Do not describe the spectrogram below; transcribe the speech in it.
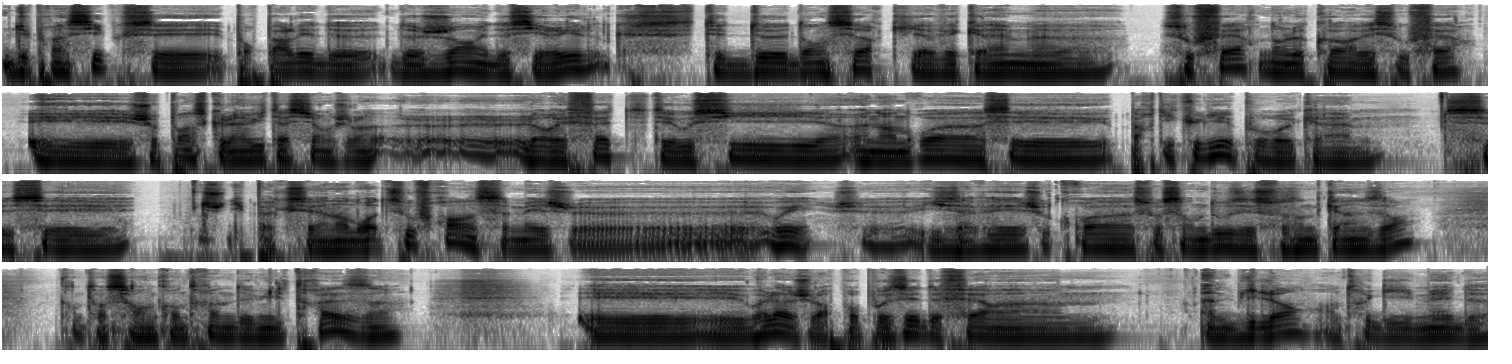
du principe que c'est pour parler de, de, Jean et de Cyril, que c'était deux danseurs qui avaient quand même euh, souffert, dont le corps avait souffert. Et je pense que l'invitation que je leur ai faite était aussi un endroit assez particulier pour eux quand même. C'est, je dis pas que c'est un endroit de souffrance, mais je, oui, ils avaient, je crois, 72 et 75 ans quand on s'est rencontrés en 2013. Et voilà, je leur proposais de faire un, bilan, entre guillemets, de,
